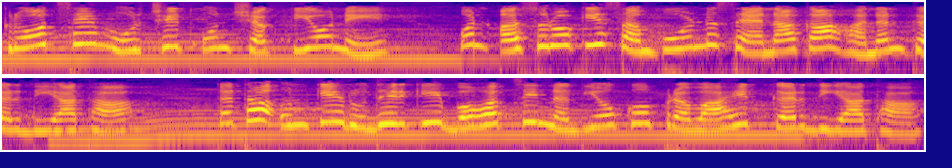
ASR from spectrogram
क्रोध से मूर्छित उन शक्तियों ने उन असुरों की संपूर्ण सेना का हनन कर दिया था, तथा उनके रुधिर की बहुत सी नदियों को प्रवाहित कर दिया था।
